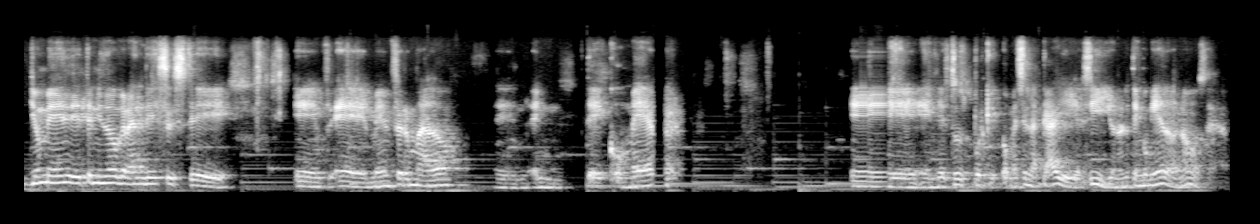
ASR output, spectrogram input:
Yo me he tenido grandes, este, eh, me he enfermado de comer eh, en estos porque comes en la calle y así, yo no le tengo miedo, ¿no? O sea,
